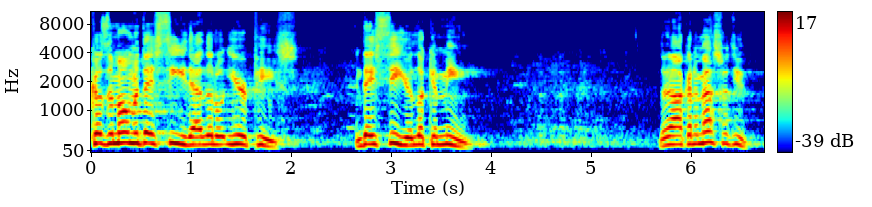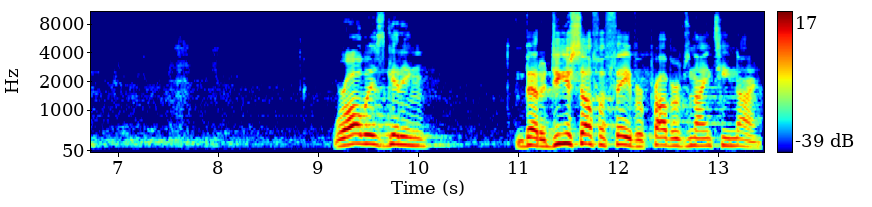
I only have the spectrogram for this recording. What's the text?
Because the moment they see that little earpiece and they see you're looking mean, they're not going to mess with you. We're always getting better. Do yourself a favor, Proverbs 19 9.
